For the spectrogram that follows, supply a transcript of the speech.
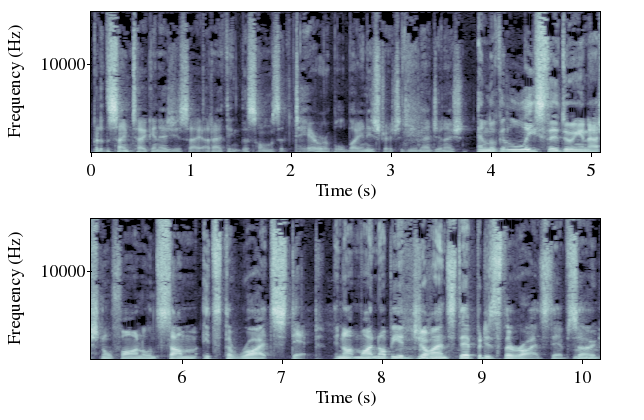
But at the same token, as you say, I don't think the songs are terrible by any stretch of the imagination. And look, at least they're doing a national final in some. It's the right step. It might not be a giant step, but it's the right step. So mm.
